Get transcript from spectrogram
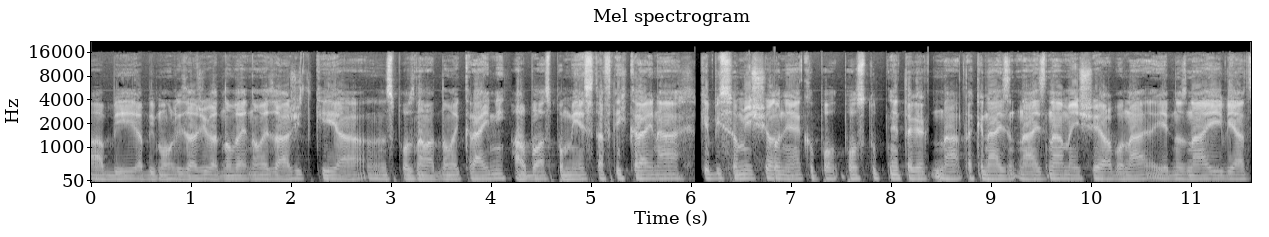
aby, aby mohli zažívať nové, nové zážitky a e, spoznávať nové krajiny, alebo aspoň miesta v tých krajinách. Keby som išiel nejako po, postupne, tak na také naj, najznámejšie alebo na, jedno z najviac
